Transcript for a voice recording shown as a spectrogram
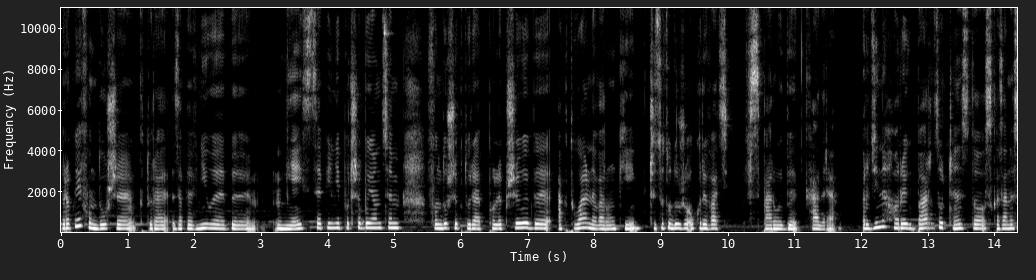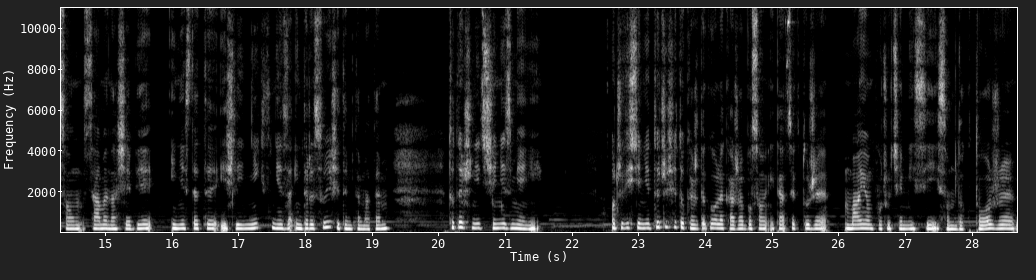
Brakuje funduszy, które zapewniłyby miejsce pilnie potrzebującym, funduszy, które polepszyłyby aktualne warunki, czy co tu dużo ukrywać, wsparłyby kadrę. Rodziny chorych bardzo często skazane są same na siebie i niestety, jeśli nikt nie zainteresuje się tym tematem, to też nic się nie zmieni. Oczywiście nie tyczy się to każdego lekarza, bo są i tacy, którzy mają poczucie misji, są doktorzy,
